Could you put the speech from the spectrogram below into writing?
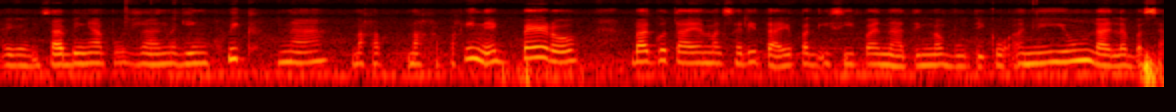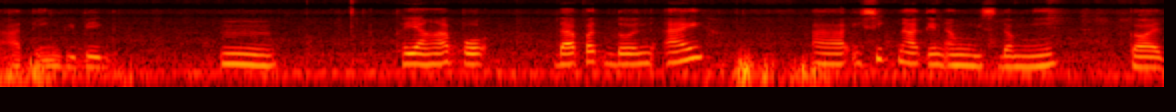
Ayun, sabi nga po dyan, maging quick na makap- makapakinig, pero bago tayo magsalita, pag-isipan natin mabuti kung ano yung lalabas sa ating bibig. Mm. Kaya nga po, dapat doon ay uh, isik natin ang wisdom ni God.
